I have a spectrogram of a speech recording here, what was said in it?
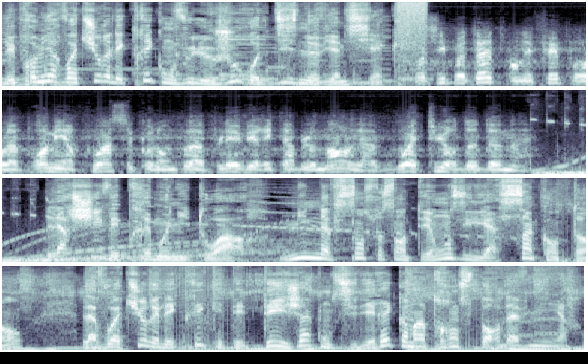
Les premières voitures électriques ont vu le jour au 19e siècle. Voici peut-être en effet pour la première fois ce que l'on peut appeler véritablement la voiture de demain. L'archive est prémonitoire. 1971, il y a 50 ans, la voiture électrique était déjà considérée comme un transport d'avenir.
